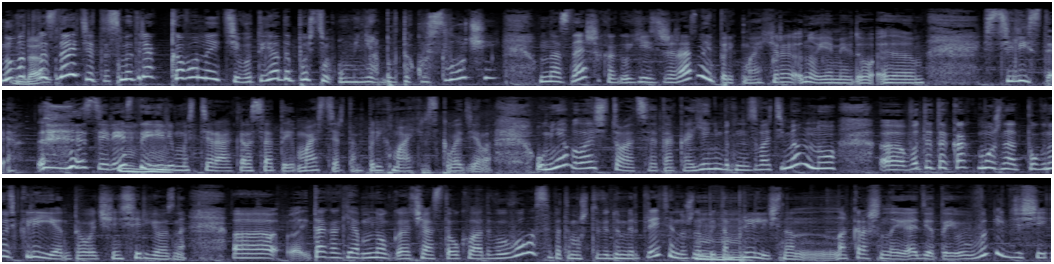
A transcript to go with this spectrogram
Ну, вот Да. вы знаете, это смотря кого найти. Вот я, допустим, у меня был такой случай. У нас, знаешь, как есть же разные парикмахеры, ну, я имею в виду эм, стилисты. стилисты Мгм. или мастера красоты, мастер там парикмахерского дела. У меня была ситуация такая, я не буду называть имен, но э, вот это как можно отпугнуть клиента очень серьезно. Э, так как я много часто укладываю волосы, потому что веду мероприятие, нужно быть там прилично накрашенной, одетой, выглядящей.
